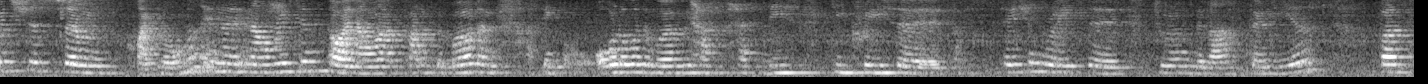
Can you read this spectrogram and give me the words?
which is um, quite normal in, uh, in our region, or in our part of the world, and think all over the world we have had these decreased uh, participation rates uh, during the last 30 years. But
